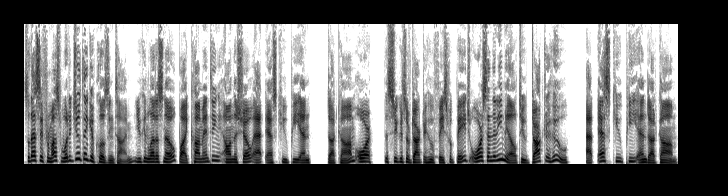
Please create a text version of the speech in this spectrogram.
So that's it from us. What did you think of closing time? You can let us know by commenting on the show at sqpn.com or the Secrets of Doctor Who Facebook page or send an email to Doctor Who at sqpn.com.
